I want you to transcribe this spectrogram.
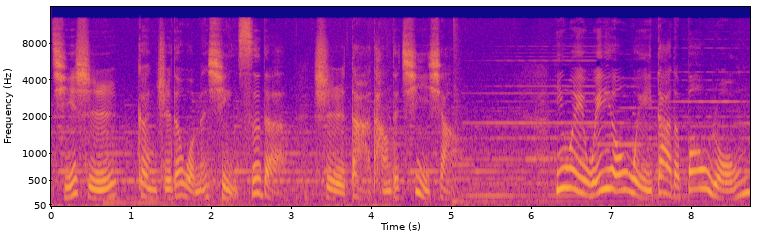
其实更值得我们醒思的是大唐的气象。因为唯有伟大的包容，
